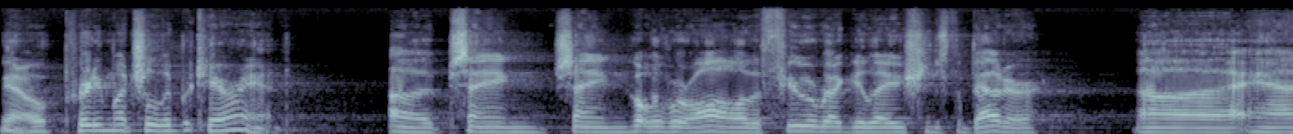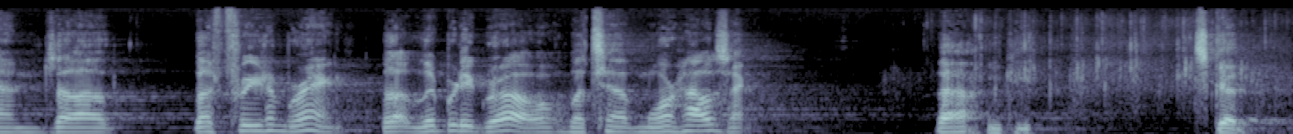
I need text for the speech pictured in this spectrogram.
you know, pretty much a libertarian, uh, saying saying overall, the fewer regulations, the better, uh, and uh, let freedom ring, let liberty grow. Let's have more housing. Yeah, it's good.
